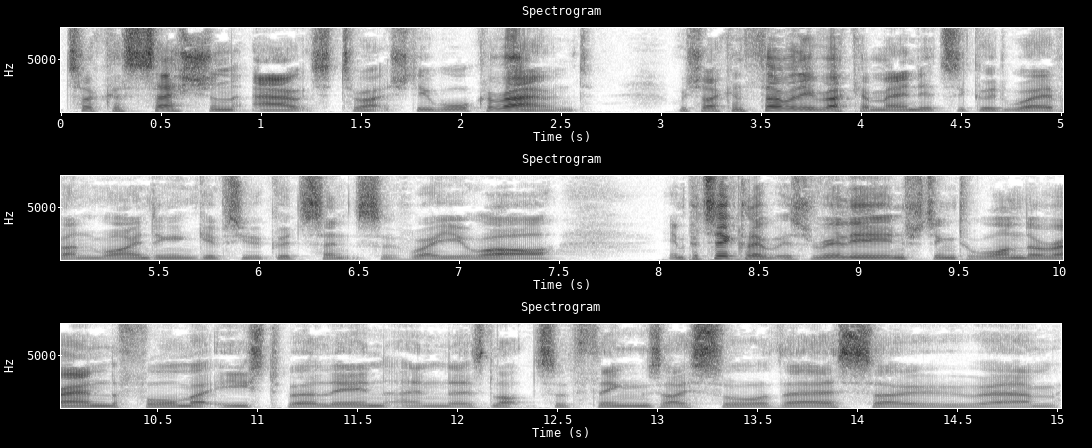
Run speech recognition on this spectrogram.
took a session out to actually walk around. which I can thoroughly recommend. It's a good way of unwinding and gives you a good sense of where you are. In particular, it was really interesting to wander around the former East Berlin, and there's lots of things I saw there. So, um,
